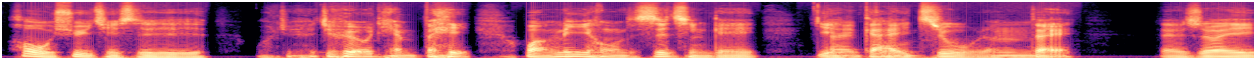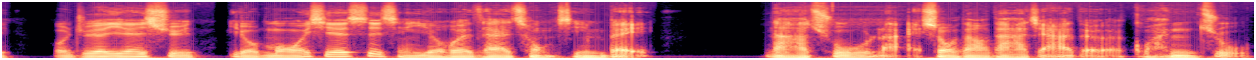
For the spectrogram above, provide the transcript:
后续其实我觉得就有点被王力宏的事情给掩盖住了。对对，所以我觉得也许有某一些事情又会再重新被拿出来，受到大家的关注。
